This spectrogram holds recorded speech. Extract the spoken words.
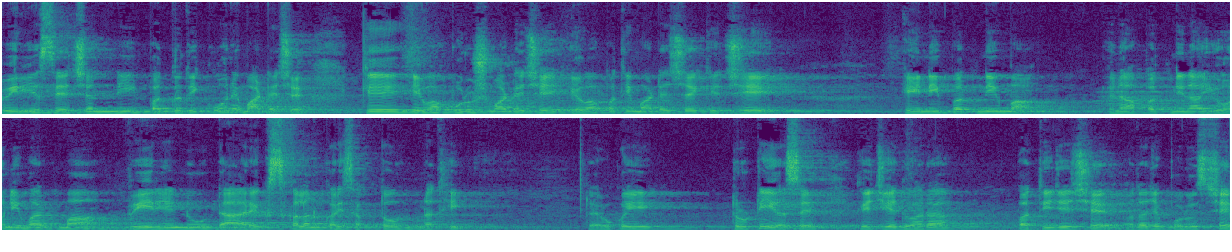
વીર્ય સેચનની પદ્ધતિ કોને માટે છે? કે એવા પુરુષ માટે છે, એવા પતિ માટે છે કે જે એની પત્નીમાં, એના પત્નીના યોનિમાર્ગમાં વીર્યનું ડાયરેક્ટ સ્ખલન કરી શકતો નથી. તો એવું કોઈ ત્રુટિ હશે કે જે દ્વારા પતિ જે છે અથવા જે પુરુષ છે,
